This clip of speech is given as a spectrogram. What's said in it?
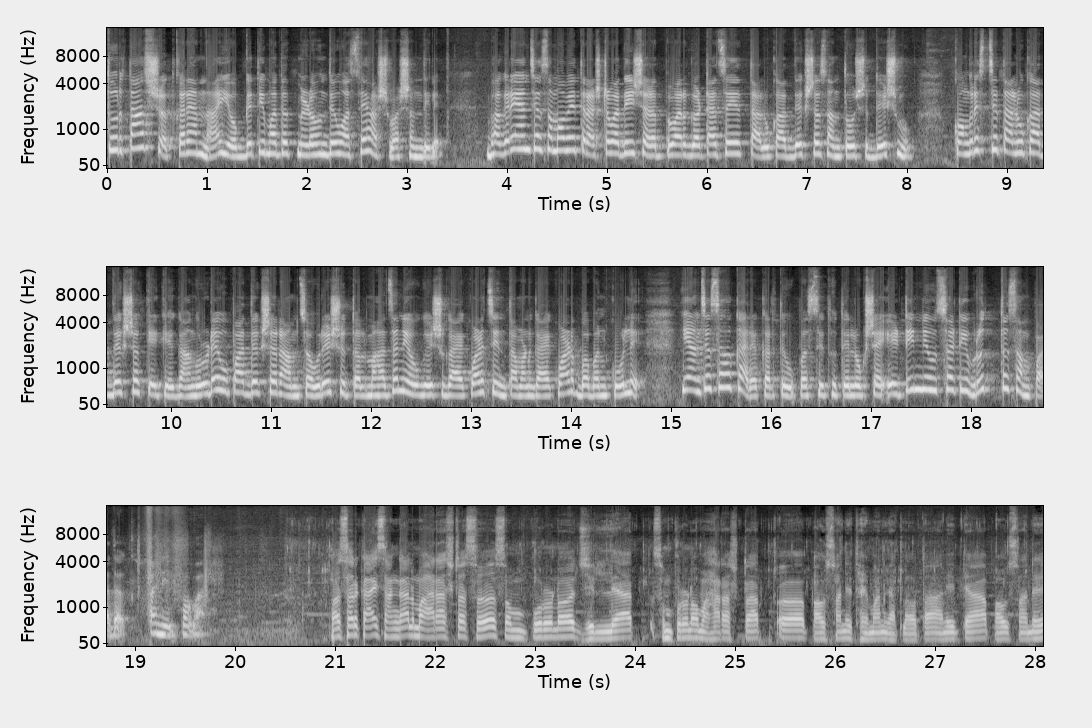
तुर्तास शेतकऱ्यांना योग्य ती मदत मिळवून देऊ असे आश्वासन दिले. भगरे यांच्या समवेत राष्ट्रवादी शरद पवार गटाचे तालुका अध्यक्ष संतोष देशमुख काँग्रेसचे तालुका अध्यक्ष के के गांगरुडे उपाध्यक्ष राम चौरे शीतल महाजन योगेश गायकवाड चिंतामण गायकवाड बबन कोले यांच्यासह कार्यकर्ते उपस्थित होते. लोकशाही एटीन न्यूजसाठी वृत्त संपादक अनिल पवार. हा सर काय सांगाल? महाराष्ट्रासह संपूर्ण जिल्ह्यात संपूर्ण महाराष्ट्रात पावसाने थैमान घातला होता आणि त्या पावसाने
